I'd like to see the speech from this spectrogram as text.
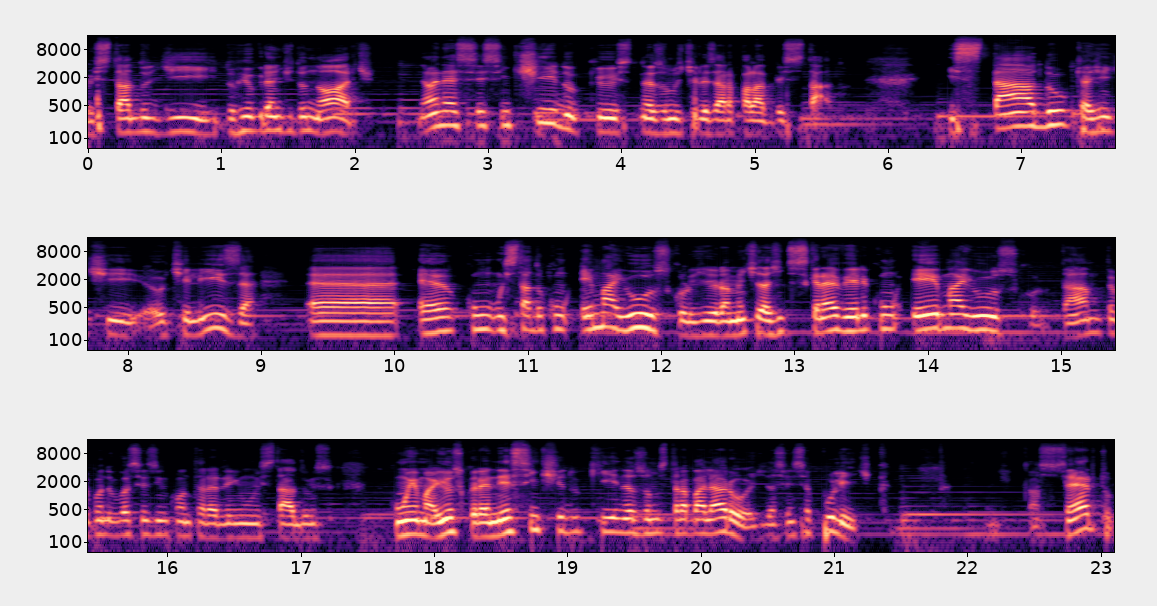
o estado de, do Rio Grande do Norte. Não é nesse sentido que nós vamos utilizar a palavra estado. Estado que a gente utiliza é, é, com um estado com E maiúsculo. Geralmente a gente escreve ele com E maiúsculo, tá? Então quando vocês encontrarem um estado com E maiúsculo, é nesse sentido que nós vamos trabalhar hoje, da ciência política. Tá certo?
